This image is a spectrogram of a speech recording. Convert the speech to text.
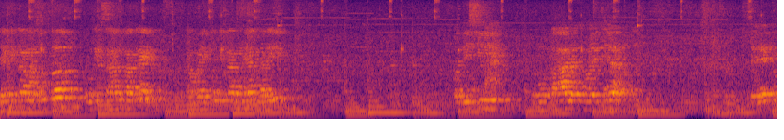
jadi kita masuk ke pemeriksaan baterai. Pertama itu kita lihat dari kondisi permukaan elektroniknya saya itu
